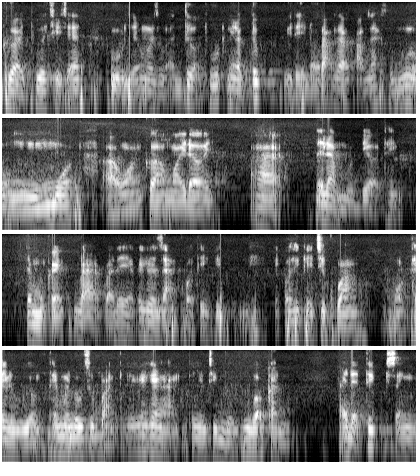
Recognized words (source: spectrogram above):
cười tươi chỉ ví dụ như người dùng ấn tượng thu hút ngay lập tức vì thế nó tạo ra cảm giác giống mua ở ngoài cửa ngoài đời. À, đây là một điều thành là một cái và và đây là cách đơn giản có thể có thể kể trực quan một thành hướng. Thêm menu giúp bạn cái khách hàng cái nhân trình được họ cần hay để thích xanh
